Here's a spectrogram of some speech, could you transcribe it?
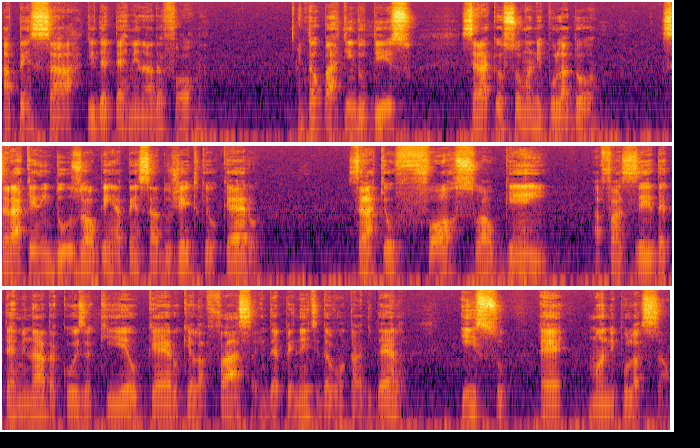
a pensar de determinada forma. Então, partindo disso, será que eu sou manipulador? Será que eu induzo alguém a pensar do jeito que eu quero? Será que eu forço alguém a fazer determinada coisa que eu quero que ela faça, independente da vontade dela? Isso é manipulação.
